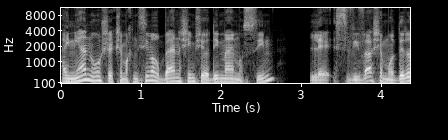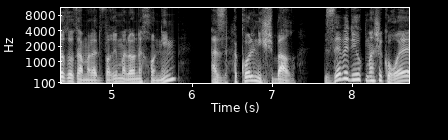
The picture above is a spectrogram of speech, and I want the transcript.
העניין הוא שכשמכניסים הרבה אנשים שיודעים מה הם עושים, לסביבה שמודדת אותם על הדברים הלא נכונים, אז הכל נשבר. זה בדיוק מה שקורה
